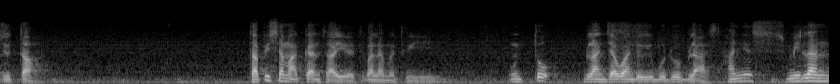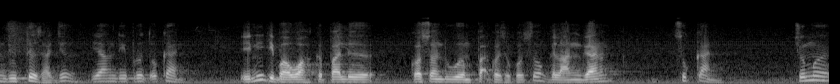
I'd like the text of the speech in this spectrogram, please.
juta. Tapi samakan saya Timbalan Menteri untuk belanjawan 2012 hanya 9 juta saja yang diperuntukkan. Ini di bawah kepala 02400 gelanggang sukan. Cuma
